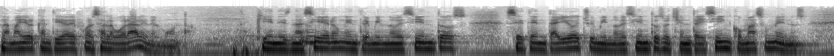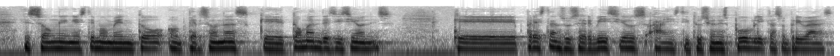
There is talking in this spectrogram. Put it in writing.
la mayor cantidad de fuerza laboral en el mundo. Quienes nacieron entre 1978 y 1985 más o menos, son en este momento personas que toman decisiones, que prestan sus servicios a instituciones públicas o privadas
